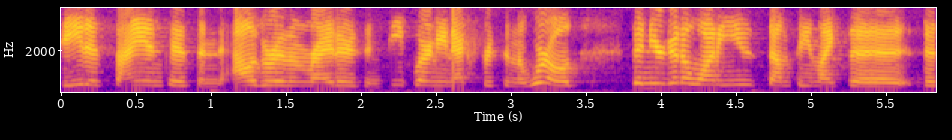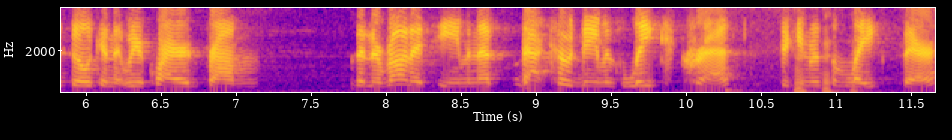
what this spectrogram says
data scientists and algorithm writers and deep learning experts in the world, then you're going to want to use something like the, the silicon that we acquired from the Nervana team, and that, that code name is Lake Crest, sticking with some lakes there.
